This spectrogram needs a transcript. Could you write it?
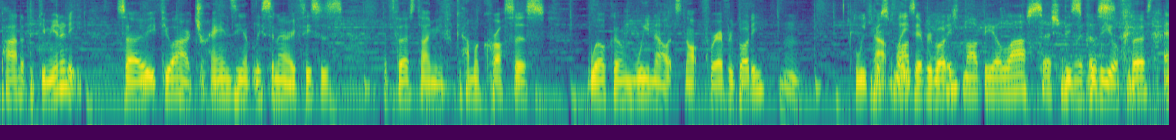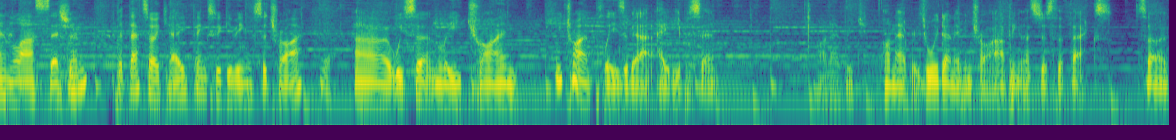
part of the community. So if you are a transient listener, if this is the first time you've come across us, welcome. We know it's not for everybody. We can't This please might- everybody. This might be your last session This could us. be your first and last session, but that's okay. Thanks for giving us a try. Uh, we certainly try and we try and please about eighty percent on average. on average. We don't even try. I think that's just the facts. So,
